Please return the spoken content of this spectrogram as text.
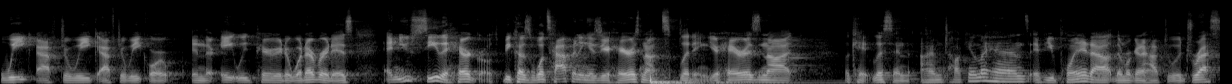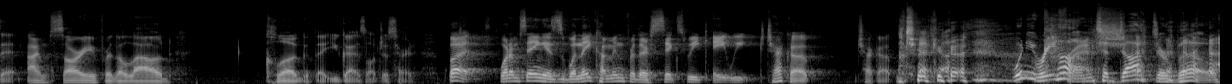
week after week after week or in their eight week period or whatever it is, and you see the hair growth because what's happening is your hair is not splitting. Your hair is not. Okay, listen, I'm talking with my hands. If you point it out, then we're gonna have to address it. I'm sorry for the loud clug that you guys all just heard. But what I'm saying is when they come in for their six week, eight week checkup, checkup. Checkup, when you come Refresh. to Dr. Bo,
